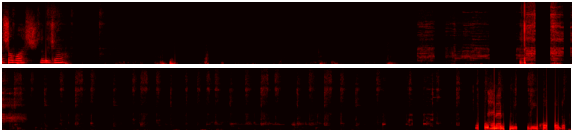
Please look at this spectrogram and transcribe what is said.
Maça başlayacağım. Hemen bir oldu.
